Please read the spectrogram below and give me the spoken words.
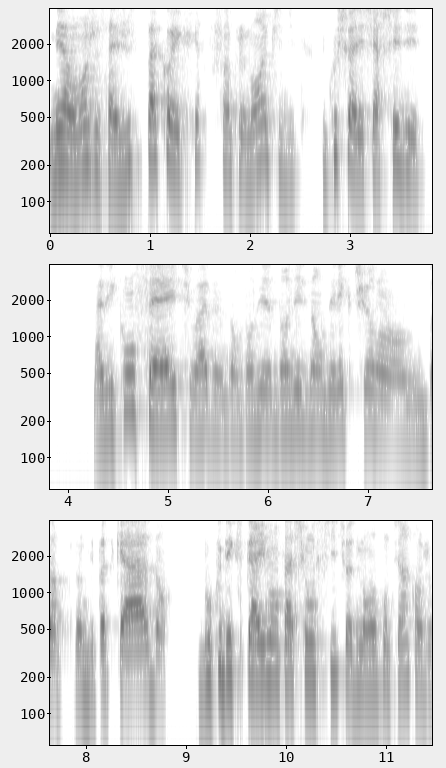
Mais à un moment, je savais juste pas quoi écrire, tout simplement. Et puis, du, du coup, je suis allée chercher des, bah, des conseils, tu vois, dans, dans, des, dans, des, dans des, lectures, dans, dans, des podcasts, dans beaucoup d'expérimentation aussi, tu vois, de me rendre compte, quand je,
